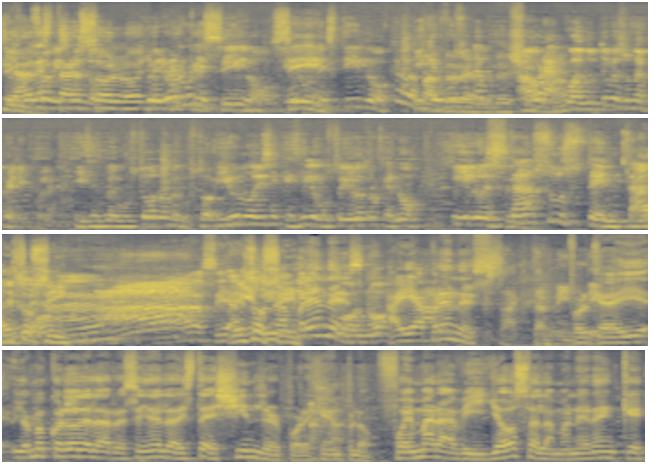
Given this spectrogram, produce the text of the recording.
Ya al estar solo, yo Pero era un estilo, Sí. Era un estilo. Era Y que del show, Ahora, ¿no? cuando tú ves una película y dices me gustó o no me gustó, y uno dice que sí le gustó y el otro que no, y lo están sustentando. Ah, eso sí. Ah, sí, ahí Eso es sí. donde aprendes. ¿no? Ahí Ah, aprendes. Exactamente. Porque ahí, yo me acuerdo de la reseña de la lista de Schindler, por ejemplo. Fue maravillosa la manera en que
